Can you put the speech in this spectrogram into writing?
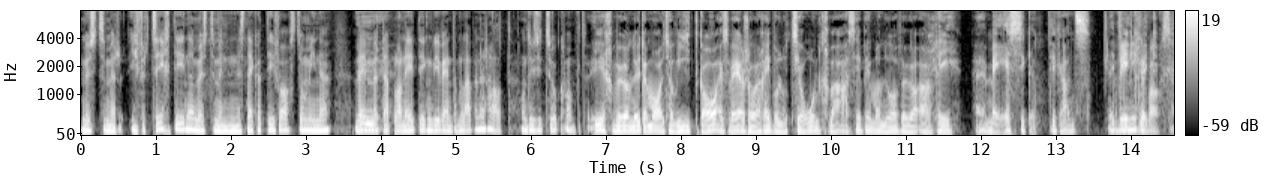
müssten wir in Verzicht rein, müssten wir in ein Negativwachstum rein, wenn wir den Planeten irgendwie am Leben erhalten und unsere Zukunft? Ich würde nicht einmal so weit gehen. Es wäre schon eine Revolution quasi, wenn man nur ein bisschen äh, mäßigen die ganze Entwicklung. Weniger wachsen.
